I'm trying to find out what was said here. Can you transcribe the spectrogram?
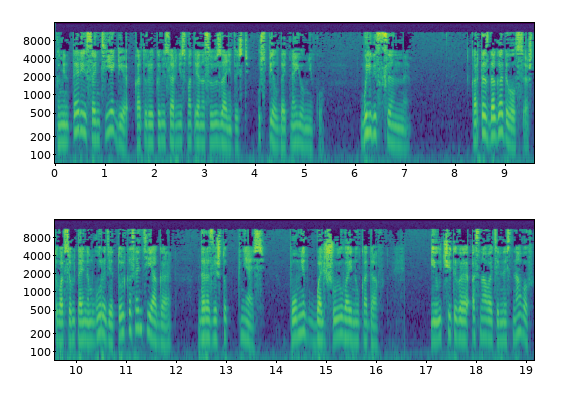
Комментарии Сантьяги, которые комиссар, несмотря на свою занятость, успел дать наемнику, были бесценны. Кортес догадывался, что во всем тайном городе только Сантьяго, да разве что князь, помнит большую войну Кадав. И, учитывая основательность навов,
